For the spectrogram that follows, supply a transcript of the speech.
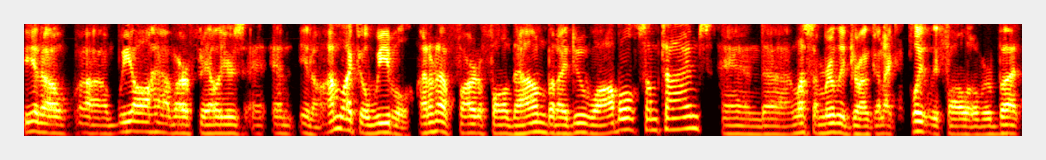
you know, uh, we all have our failures, and, and, you know, I'm like a weeble. I don't have far to fall down, but I do wobble sometimes, and uh, unless I'm really drunk and I completely fall over. But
